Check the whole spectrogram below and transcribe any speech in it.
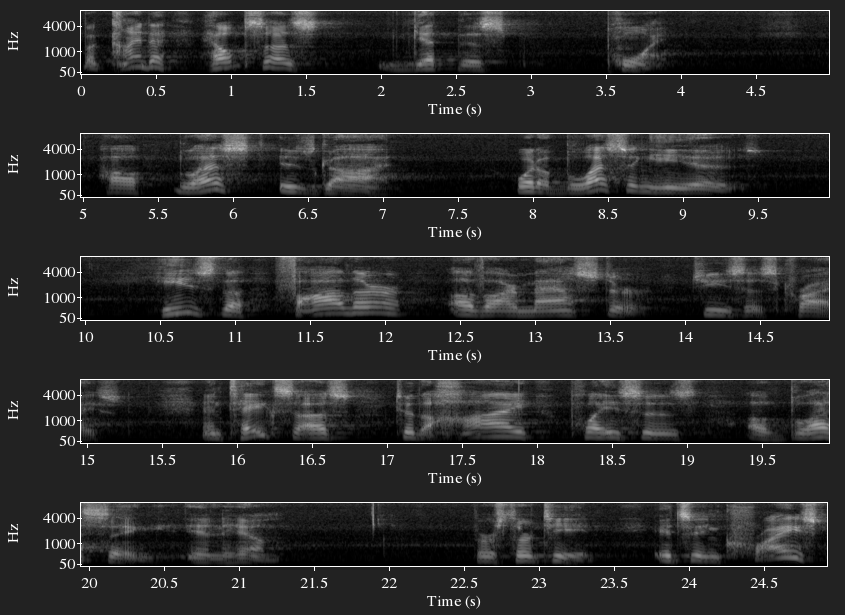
but kind of helps us get this point. How blessed is God. What a blessing he is. He's the Father of our Master, Jesus Christ, and takes us to the high places of blessing in him. Verse 13 It's in Christ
